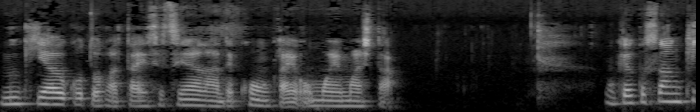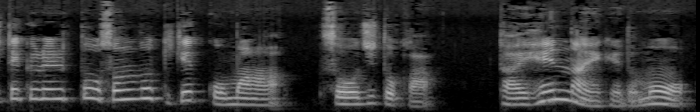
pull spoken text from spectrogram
向き合うことが大切やなで今回思いました。お客さん来てくれると、その時結構まあ、掃除とか大変なんやけども、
